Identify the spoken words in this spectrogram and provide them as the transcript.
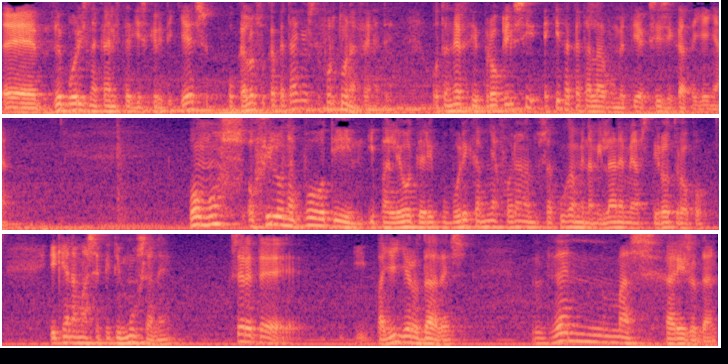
ε, δεν μπορείς να κάνεις τέτοιες κριτικές. Ο καλός σου καπετάνιος στη φορτούνα φαίνεται. Όταν έρθει η πρόκληση, εκεί θα καταλάβουμε τι αξίζει κάθε γενιά. Όμως, οφείλω να πω ότι οι παλαιότεροι που μπορεί καμιά φορά να τους ακούγαμε να μιλάνε με αυστηρό τρόπο ή και να μας επιτιμούσανε, ξέρετε, οι παλιοί γεροντάδες δεν μας χαρίζονταν.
